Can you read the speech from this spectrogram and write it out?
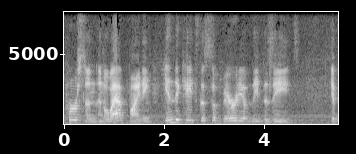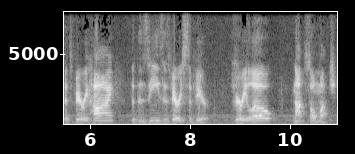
person in the lab finding indicates the severity of the disease. If it's very high, the disease is very severe. Very low, not so much.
